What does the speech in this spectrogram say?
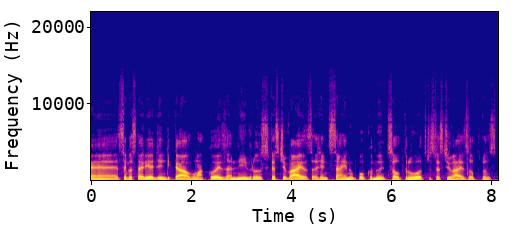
É, você gostaria de indicar alguma coisa? Livros, festivais, a gente saindo um pouco do True, outros festivais, outros,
